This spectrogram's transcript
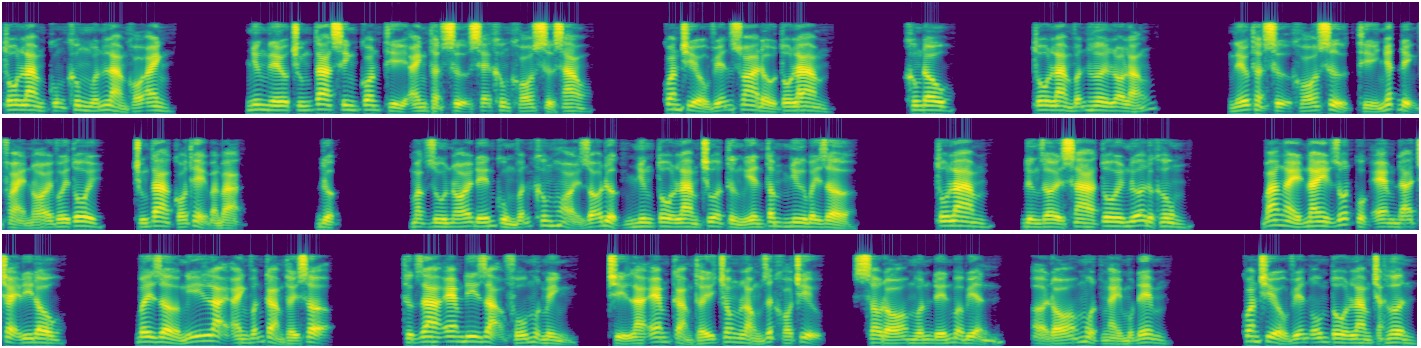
Tô lam cũng không muốn làm khó anh. Nhưng nếu chúng ta sinh con thì anh thật sự sẽ không khó xử sao? Quan triều viễn xoa đầu tô lam không đâu. Tô lam vẫn hơi lo lắng. Nếu thật sự khó xử thì nhất định phải nói với tôi, chúng ta có thể bàn bạc. Được. Mặc dù nói đến cùng vẫn không hỏi rõ được nhưng tô lam chưa từng yên tâm như bây giờ. Tô lam, đừng rời xa tôi nữa được không? Ba ngày nay rốt cuộc em đã chạy đi đâu? Bây giờ nghĩ lại anh vẫn cảm thấy sợ. Thực ra em đi dạo phố một mình, chỉ là em cảm thấy trong lòng rất khó chịu, sau đó muốn đến bờ biển, ở đó một ngày một đêm. Quan triều viễn ôm tô lam chặt hơn.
